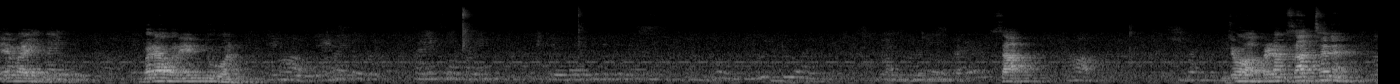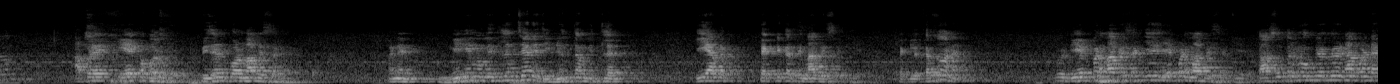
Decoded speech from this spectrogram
A by two બરાબર n2 1 સાત. જો આ પરિણામ સાત છે ને, આપણે એ ખબર હોય. વિઝન કોણ માપી શકાય અને મિનિમમ વિચલન છે ને જે ન્યૂનતમ વિચલન એ આપણે પ્રેક્ટિકલથી માપી શકીએ. એટલે કરશો ને? તો ડીએમ પણ માપી શકીએ એ પણ માપી શકીએ. તો આ સૂત્રનો ઉપયોગ કરીને આપણને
